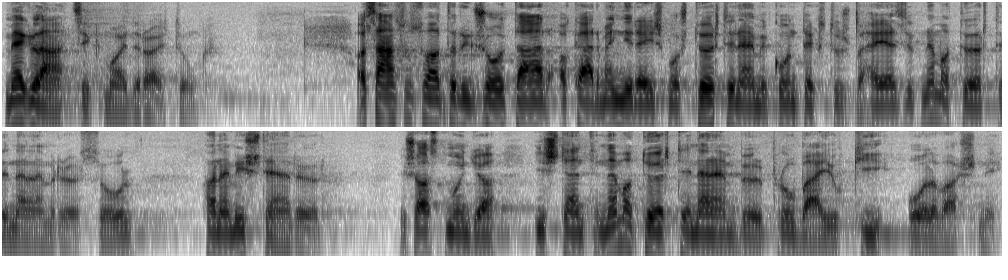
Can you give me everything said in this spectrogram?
meglátszik majd rajtunk. A 126. Zsoltár, akár mennyire is most történelmi kontextusba helyezzük, nem a történelemről szól, hanem Istenről. És azt mondja, Istent nem a történelemből próbáljuk kiolvasni.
